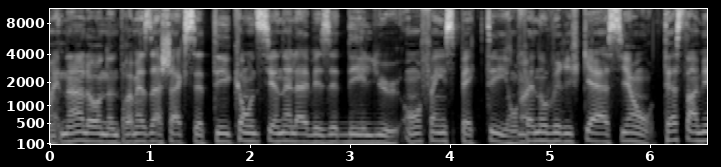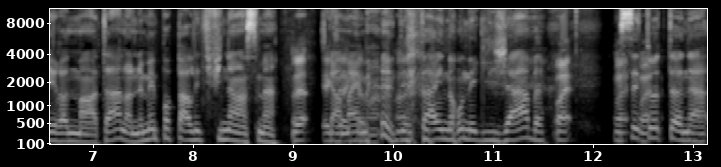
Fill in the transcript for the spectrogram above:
Maintenant, là, on a une promesse d'achat acceptée, conditionnelle à la visite des lieux. On fait inspecter, on fait nos vérifications, test environnemental. On n'a même pas parlé de financement. Ouais, C'est quand même un détail non négligeable. Ouais. ouais, c'est ouais. tout un-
